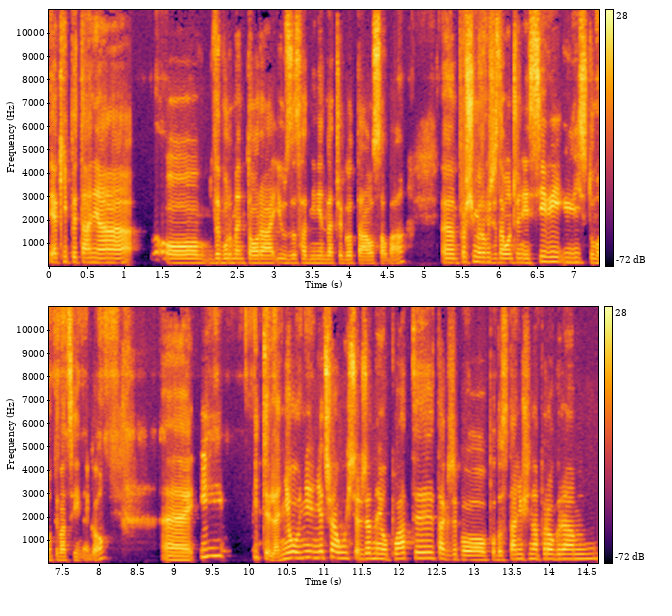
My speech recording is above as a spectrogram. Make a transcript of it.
jak i pytania o wybór mentora i uzasadnienie, dlaczego ta osoba. E, prosimy również o załączenie CV i listu motywacyjnego. E, I, i tyle. Nie, nie, nie trzeba uiścić żadnej opłaty, także po, po dostaniu się na program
